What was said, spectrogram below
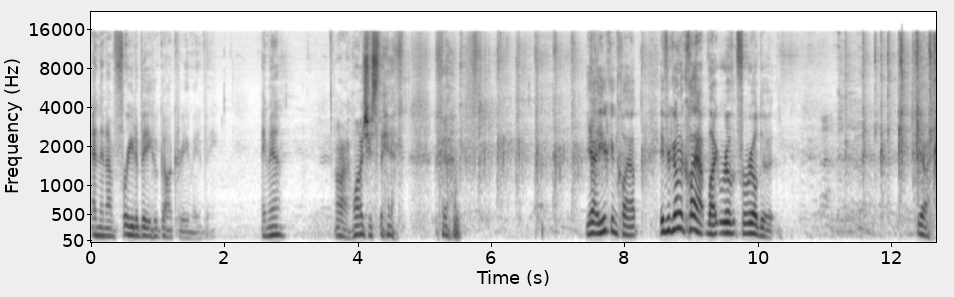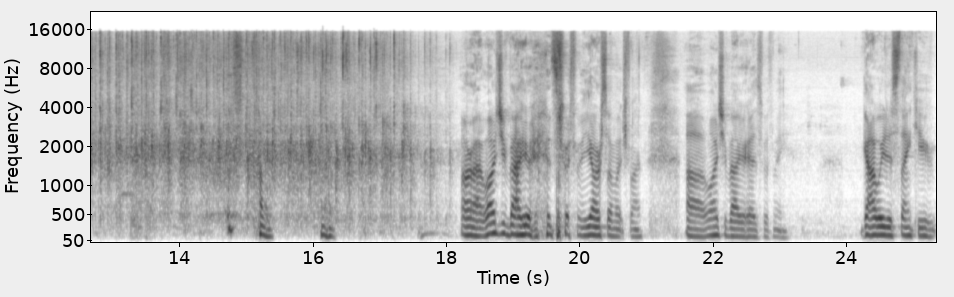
And then I'm free to be who God created me to be. Amen? All right, why don't you stand? yeah, you can clap. If you're going to clap, like real, for real, do it. Yeah. All right, why don't you bow your heads with me? You are so much fun. Uh, why don't you bow your heads with me? God, we just thank you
